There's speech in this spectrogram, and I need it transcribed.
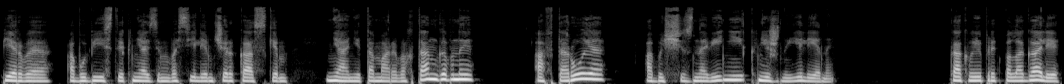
Первое — об убийстве князем Василием Черкасским няни Тамары Вахтанговны, а второе об исчезновении княжны Елены. Как вы и предполагали,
